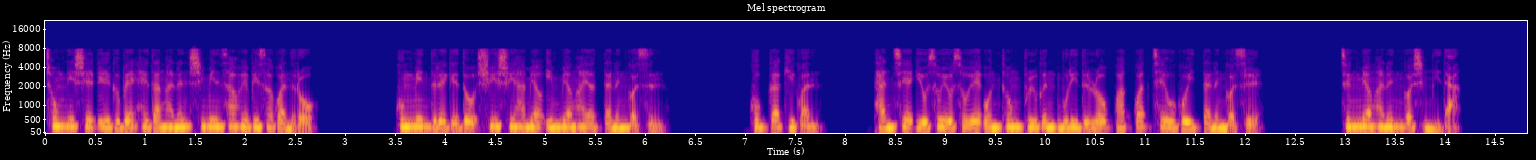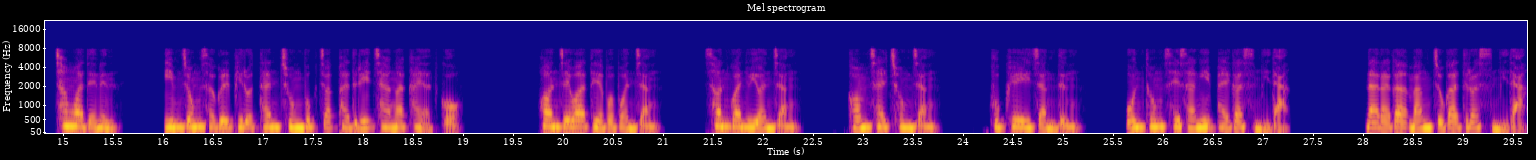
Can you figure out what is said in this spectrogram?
총리실 1급에 해당하는 시민사회비서관으로 국민들에게도 쉬쉬하며 임명하였다는 것은 국가기관, 단체 요소요소에 온통 붉은 무리들로 꽉꽉 채우고 있다는 것을 증명하는 것입니다. 청와대는 임종석을 비롯한 종북 좌파들이 장악하였고 헌재와 대법원장, 선관위원장, 검찰총장, 국회의장 등 온통 세상이 밝았습니다. 나라가 망조가 들었습니다.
